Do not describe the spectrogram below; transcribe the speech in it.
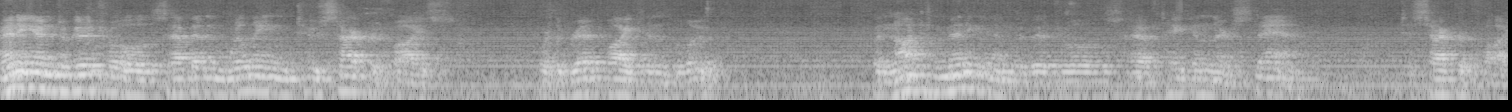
many individuals have been willing to sacrifice for the red, white, and blue. But not many individuals have taken their stand sacrifice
